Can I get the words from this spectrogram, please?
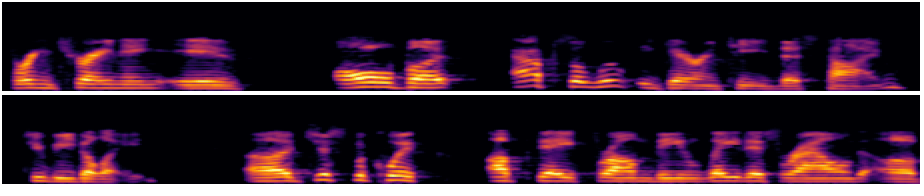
spring training is all but absolutely guaranteed this time to be delayed. Uh, just a quick update from the latest round of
